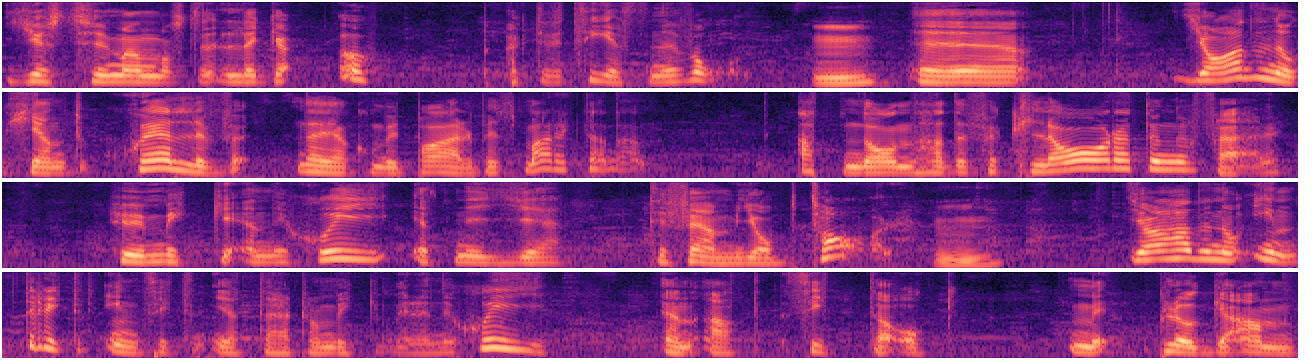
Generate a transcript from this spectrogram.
just hur man måste lägga upp aktivitetsnivån. Mm. Eh, jag hade nog känt själv när jag kom ut på arbetsmarknaden att någon hade förklarat ungefär hur mycket energi ett 9 till 5 jobb tar. Mm. Jag hade nog inte riktigt insikten i att det här tar mycket mer energi än att sitta och med, plugga an,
